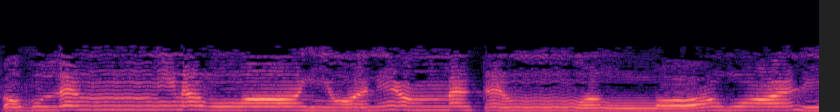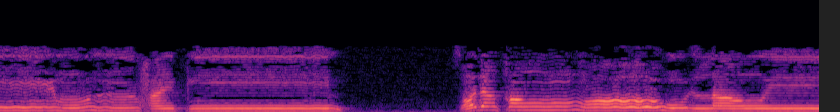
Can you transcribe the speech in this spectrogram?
فضلا من الله ونعمة والله عليم حكيم. صدق الله العظيم.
